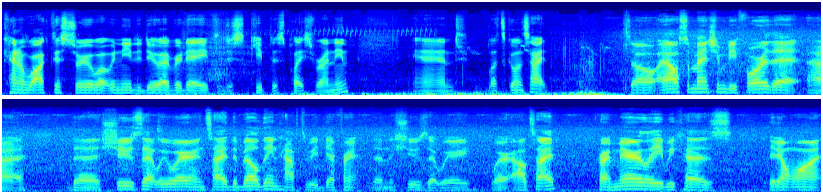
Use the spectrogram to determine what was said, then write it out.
kind of walked us through what we need to do every day to just keep this place running and let's go inside. So I also mentioned before that uh, the shoes that we wear inside the building have to be different than the shoes that we wear outside primarily because they don't want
